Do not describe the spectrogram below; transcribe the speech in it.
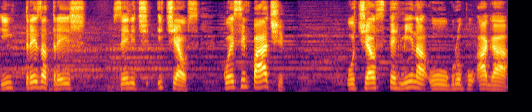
em 3 a 3 Zenit e Chelsea. Com esse empate, o Chelsea termina o grupo H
